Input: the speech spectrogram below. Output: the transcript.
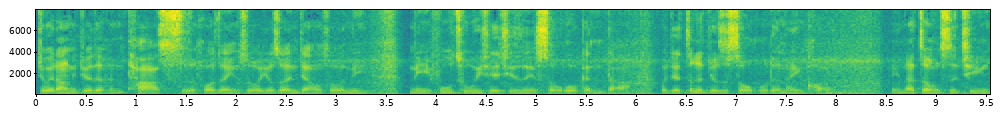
就会让你觉得很踏实，或者你说有时候人讲说你你付出一些，其实你收获更大。我觉得这个就是收获的那一块。那这种事情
